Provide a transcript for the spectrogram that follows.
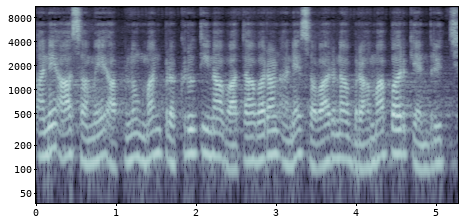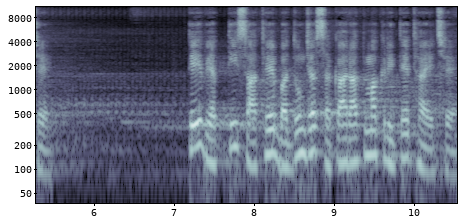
અને આ સમયે આપનું મન પ્રકૃતિના વાતાવરણ અને સવારના બ્રહ્મા પર કેન્દ્રિત છે. તે વ્યક્તિ સાથે બધું જ સકારાત્મક રીતે થાય છે.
